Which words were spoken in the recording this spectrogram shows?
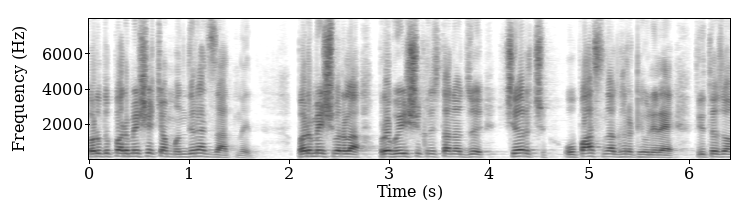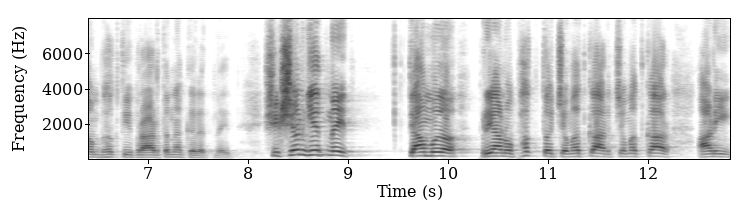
परंतु परमेश्वरच्या मंदिरात जात नाहीत. परमेश्वराला प्रभू येशू ख्रिस्तानं जे चर्च उपासना घर ठेवलेलं आहे तिथं जाऊन भक्ती प्रार्थना करत नाहीत. शिक्षण घेत नाहीत. त्यामुळं प्रियानो फक्त चमत्कार चमत्कार आणि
